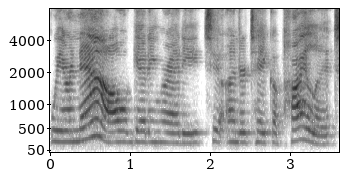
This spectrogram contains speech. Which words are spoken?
We are now getting ready to undertake a pilot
